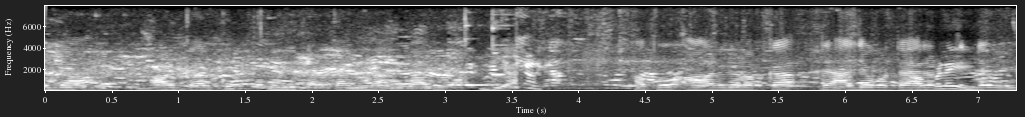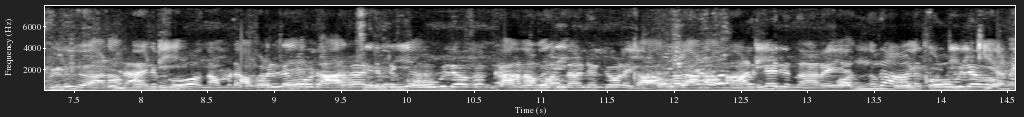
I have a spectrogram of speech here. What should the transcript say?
എല്ലാ ആൾക്കാർക്കും ഉള്ളിൽ കടക്കാനുള്ള അനുവാദം ഇതിയാണ് അപ്പോൾ ആളുകളൊക്കെ രാജകൊട്ടാരത്തിന്റെ ഉള്ളു കാണാൻ വേണ്ടി അവിടുത്തെ ആ ചെറിയ കാണാൻ ഭഗവതി കാവ് കാണാൻ വേണ്ടി വന്നും പോയിക്കൊണ്ടിരിക്കുകയാണ്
